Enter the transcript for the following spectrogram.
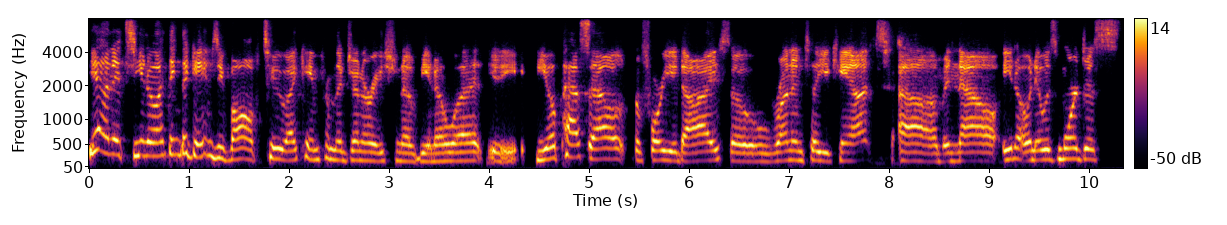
Yeah, and it's you know I think the game's evolved too. I came from the generation of you know what you'll pass out before you die, so run until you can't. Um, and now you know, and it was more just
